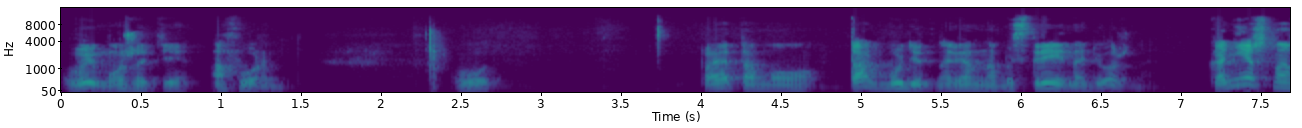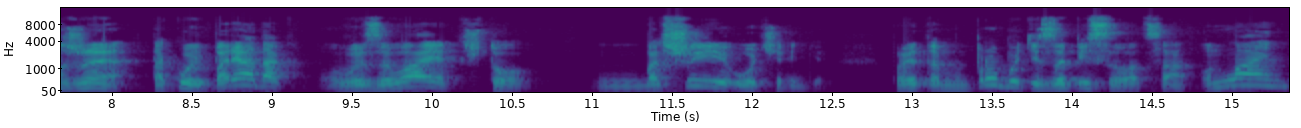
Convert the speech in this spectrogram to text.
вы можете оформить. Вот. Поэтому так будет, наверное, быстрее и надежно. Конечно же, такой порядок вызывает что? Большие очереди. Поэтому пробуйте записываться онлайн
